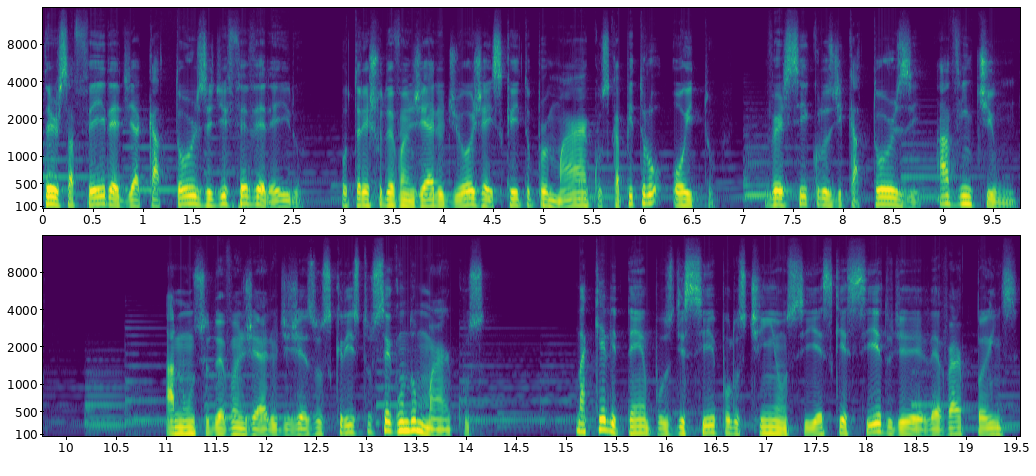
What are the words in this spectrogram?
Terça-feira é dia 14 de fevereiro. O trecho do evangelho de hoje é escrito por Marcos, capítulo 8, versículos de 14 a 21. Anúncio do evangelho de Jesus Cristo segundo Marcos. Naquele tempo, os discípulos tinham se esquecido de levar pães.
